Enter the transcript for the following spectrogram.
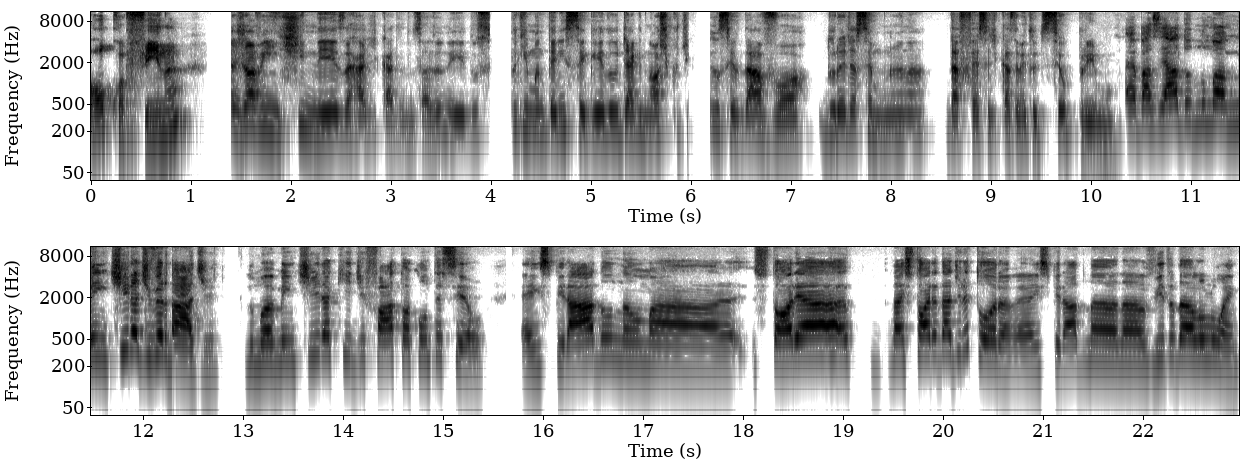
Aquafina. A jovem chinesa radicada nos Estados Unidos que manter em segredo o diagnóstico de câncer da avó durante a semana da festa de casamento de seu primo. É baseado numa mentira de verdade, numa mentira que de fato aconteceu. É inspirado numa história, na história da diretora, é inspirado na, na vida da Lulu Wang.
